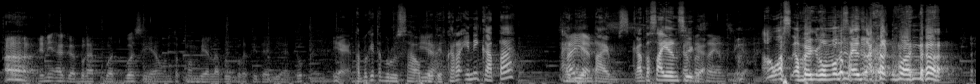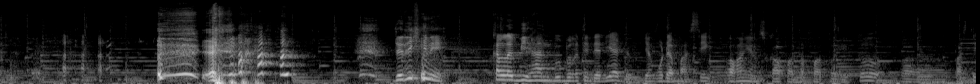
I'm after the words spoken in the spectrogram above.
Ah, ini agak berat buat gue sih ya untuk membela bubur tidak diaduk. Ya, tapi kita berusaha Iya. objektif karena ini kata Science. Times, kata science Kata juga. science juga. Awas apa yang ngomong science arah ke mana? Jadi gini, kelebihan bubur tidak diaduk yang udah pasti orang yang suka foto-foto itu eh, pasti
